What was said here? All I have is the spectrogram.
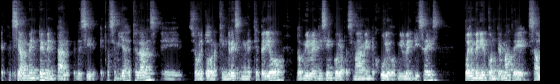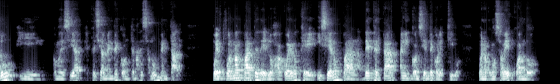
especialmente mentales. Es decir, estas semillas estelares, eh, sobre todo las que ingresen en este periodo 2025 y aproximadamente julio 2026, pueden venir con temas de salud y, como decía, especialmente con temas de salud mental. Pues forman parte de los acuerdos que hicieron para despertar al inconsciente colectivo. Bueno, como sabéis, cuando,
